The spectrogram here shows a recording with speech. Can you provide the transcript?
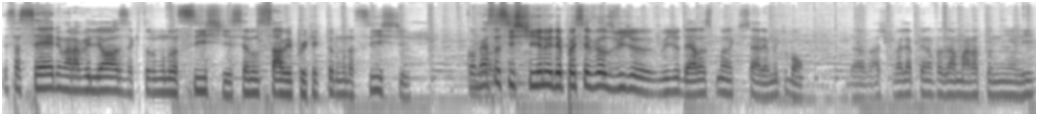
dessa série maravilhosa que todo mundo assiste, e você não sabe por que, que todo mundo assiste. Começa assistindo e depois você vê os vídeos vídeo delas, mano, que sério, é muito bom. Acho que vale a pena fazer uma maratoninha ali.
